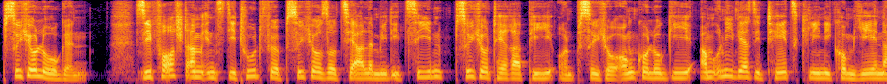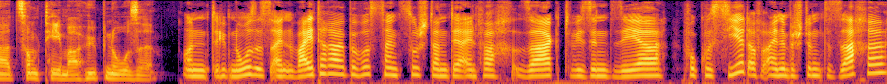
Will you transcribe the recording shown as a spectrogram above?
Psychologin. Sie forscht am Institut für psychosoziale Medizin, Psychotherapie und Psychoonkologie am Universitätsklinikum Jena zum Thema Hypnose. Und Hypnose ist ein weiterer Bewusstseinszustand, der einfach sagt, wir sind sehr fokussiert auf eine bestimmte Sache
